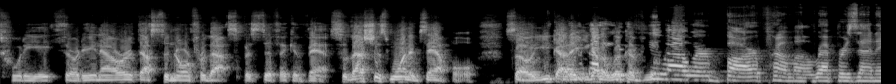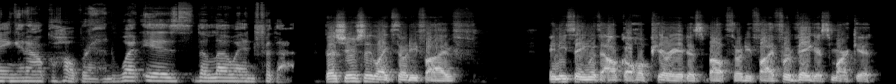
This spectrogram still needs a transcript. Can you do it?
28 30 an hour that's the norm for that specific event. So that's just one example. So you got to you got to look at two hour bar promo representing an alcohol brand. What is the low end for that? That's usually like 35 anything with alcohol period is about 35 for vegas market.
